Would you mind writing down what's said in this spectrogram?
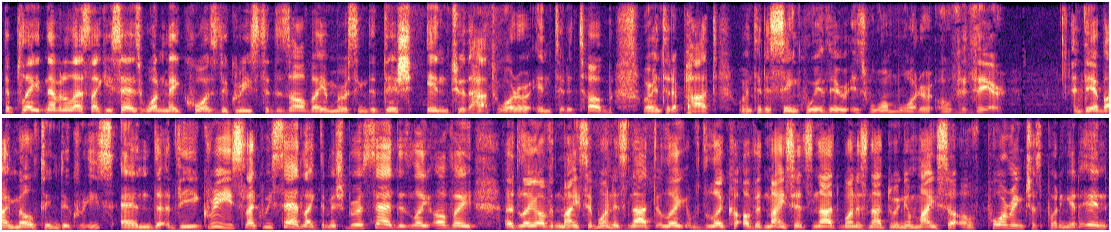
the plate, nevertheless, like he says, one may cause the grease to dissolve by immersing the dish into the hot water into the tub or into the pot or into the sink where there is warm water over there and thereby melting the grease. And the grease, like we said, like the Mishnah Berurah said, is like of a like of. One is not like of mice. It's not one is not doing a mice of pouring, just putting it in,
